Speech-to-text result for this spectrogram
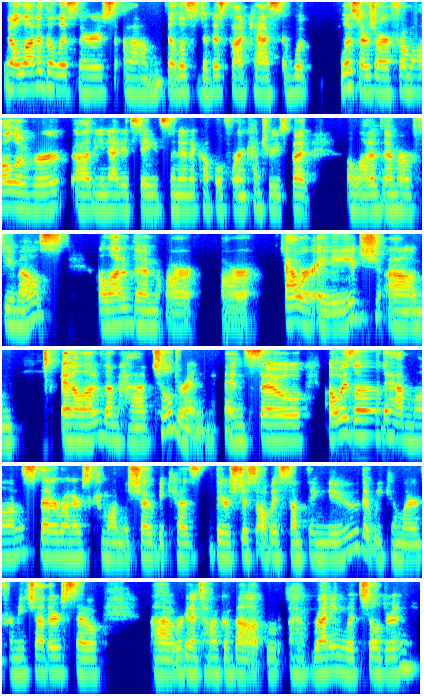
you know a lot of the listeners um, that listen to this podcast what listeners are from all over uh, the united states and in a couple foreign countries but a lot of them are females. A lot of them are are our age um, and a lot of them have children. And so i always love to have moms that are runners come on the show because there's just always something new that we can learn from each other. So uh, we're going to talk about uh, running with children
